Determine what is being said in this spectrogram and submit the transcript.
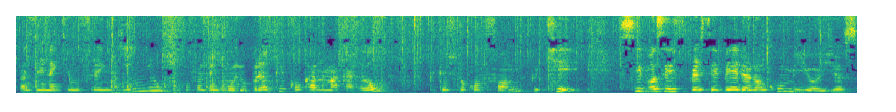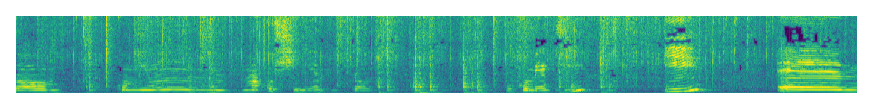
Fazendo aqui um franguinho, vou fazer um molho branco e colocar no macarrão porque eu estou com fome, porque se vocês perceberam, eu não comi hoje, eu só comi um, uma coxinha, então vou comer aqui. E é,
